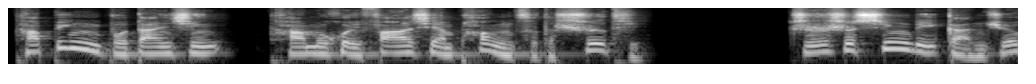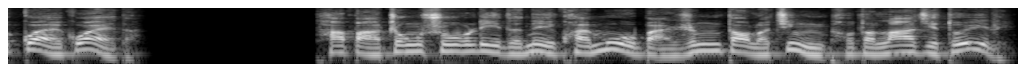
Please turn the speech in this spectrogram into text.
他并不担心他们会发现胖子的尸体，只是心里感觉怪怪的。他把钟书立的那块木板扔到了尽头的垃圾堆里。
